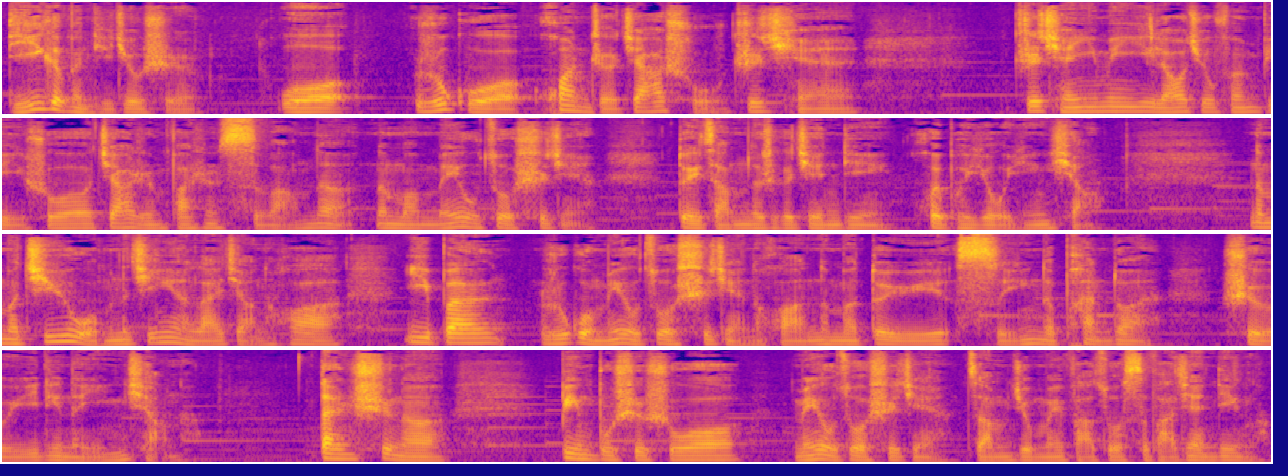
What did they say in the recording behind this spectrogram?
第一个问题就是。我如果患者家属之前之前因为医疗纠纷，比如说家人发生死亡的，那么没有做尸检，对咱们的这个鉴定会不会有影响？那么基于我们的经验来讲的话，一般如果没有做尸检的话，那么对于死因的判断是有一定的影响的。但是呢，并不是说没有做尸检，咱们就没法做司法鉴定了。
